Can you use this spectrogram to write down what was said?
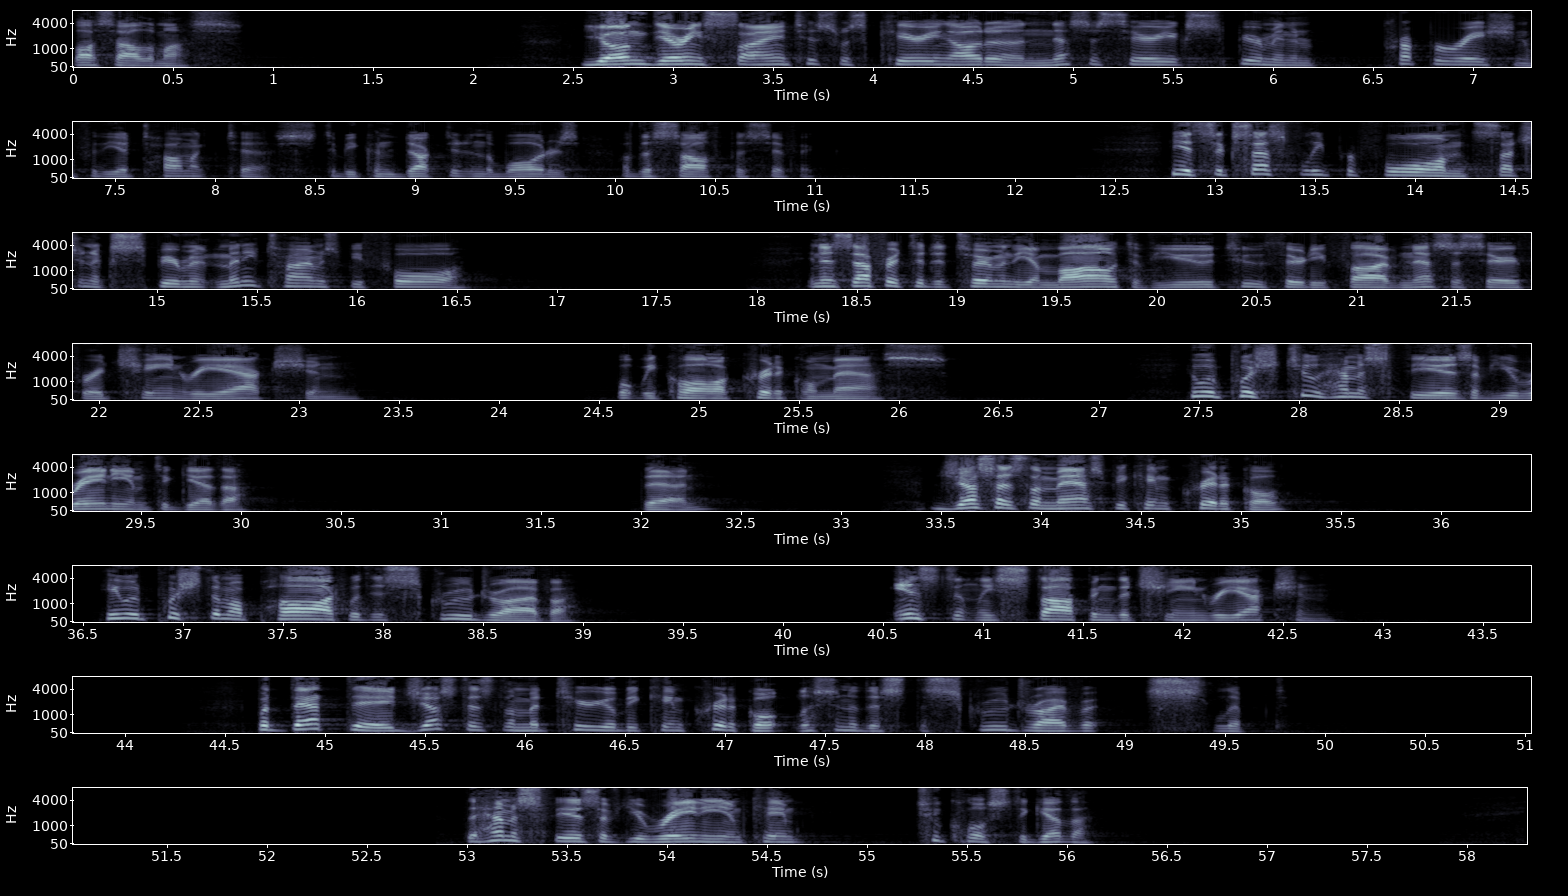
Los Alamos. Young, daring scientist was carrying out a necessary experiment in preparation for the atomic test to be conducted in the waters of the South Pacific. He had successfully performed such an experiment many times before. In his effort to determine the amount of U 235 necessary for a chain reaction, what we call a critical mass, he would push two hemispheres of uranium together. Then, just as the mass became critical, he would push them apart with his screwdriver instantly stopping the chain reaction. But that day, just as the material became critical, listen to this the screwdriver slipped. The hemispheres of uranium came too close together.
